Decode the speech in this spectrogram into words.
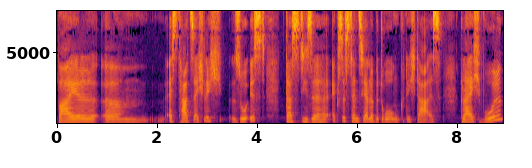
weil ähm, es tatsächlich so ist, dass diese existenzielle Bedrohung nicht da ist. Gleichwohl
